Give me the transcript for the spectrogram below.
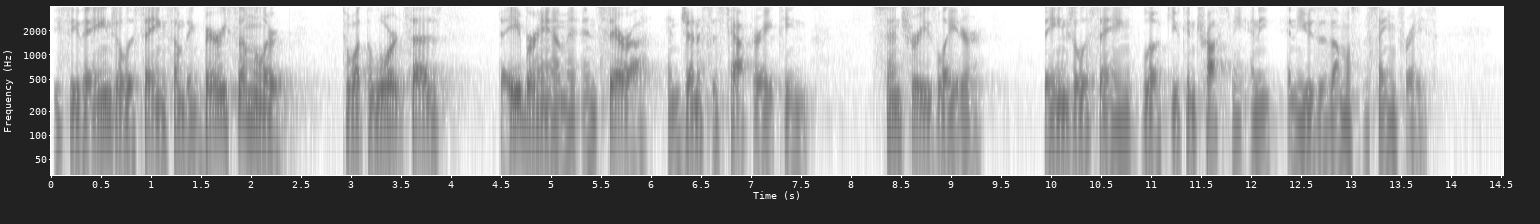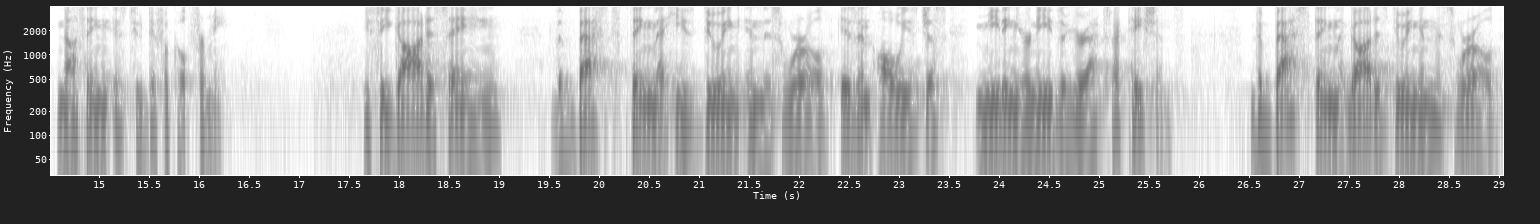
You see, the angel is saying something very similar to what the Lord says to Abraham and Sarah in Genesis chapter 18. Centuries later, the angel is saying, Look, you can trust me. And he, and uses almost the same phrase Nothing is too difficult for me. You see, God is saying the best thing that He's doing in this world isn't always just meeting your needs or your expectations. The best thing that God is doing in this world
